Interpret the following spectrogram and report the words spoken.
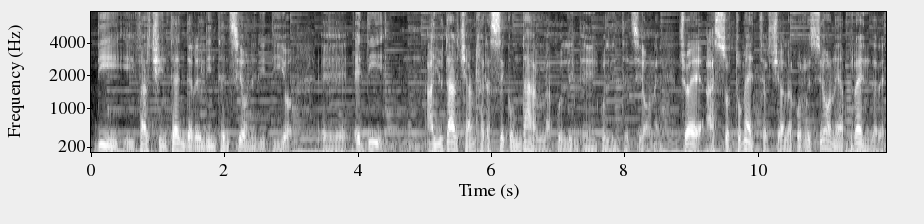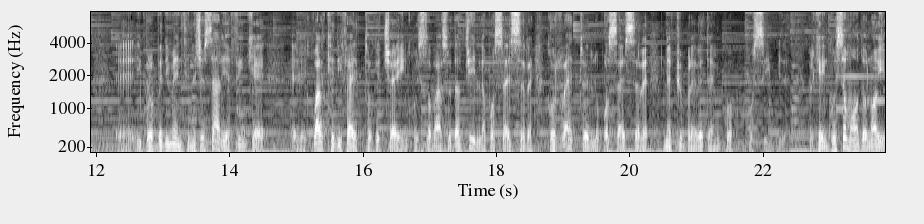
di farci intendere l'intenzione di Dio eh, e di aiutarci anche ad assecondarla eh, quell'intenzione, cioè a sottometterci alla correzione e a prendere eh, i provvedimenti necessari affinché eh, qualche difetto che c'è in questo vaso d'argilla possa essere corretto e lo possa essere nel più breve tempo possibile. Perché in questo modo noi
